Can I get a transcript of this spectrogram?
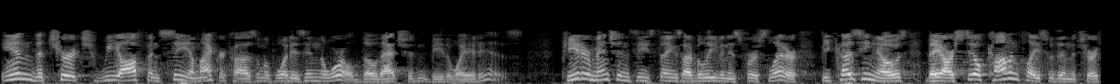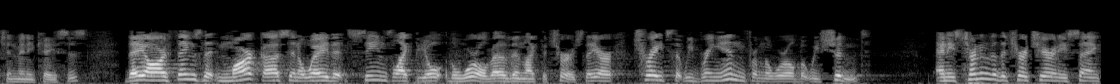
in the church, we often see a microcosm of what is in the world, though that shouldn't be the way it is. Peter mentions these things, I believe, in his first letter because he knows they are still commonplace within the church in many cases, they are things that mark us in a way that seems like the, the world rather than like the church. They are traits that we bring in from the world, but we shouldn't. And he's turning to the church here and he's saying,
